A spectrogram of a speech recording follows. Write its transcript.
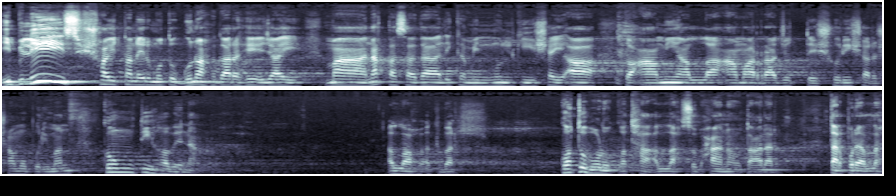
ইবলিস শয়তানের মতো গুনাহগার হয়ে যায়, মা নাকাসাদা আলিকামিন মুলকি সেই আ তো আমি আল্লাহ আমার রাজত্বে সরিষার সমপরিমাণ কমতি হবে না। আল্লাহ আকবার। কত বড় কথা আল্লাহ সুবহানাহ তালার তারপরে আল্লাহ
